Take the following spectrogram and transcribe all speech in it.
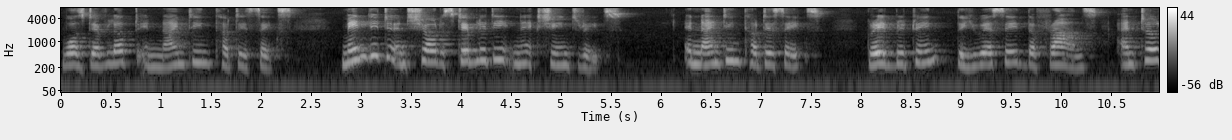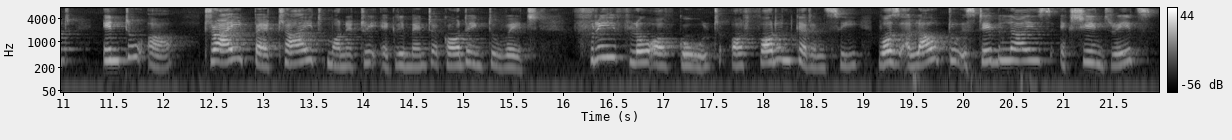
was developed in 1936 mainly to ensure stability in exchange rates. In 1936, Great Britain, the USA, the France entered into a tripartite monetary agreement according to which free flow of gold or foreign currency was allowed to stabilize exchange rates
